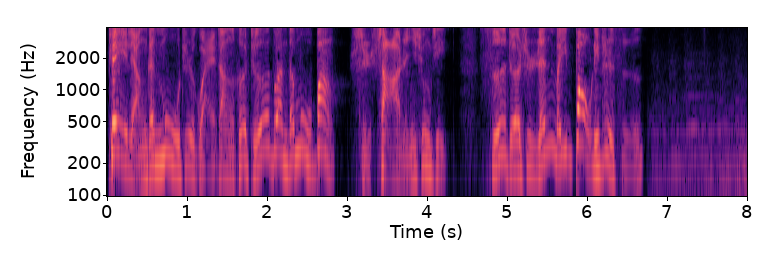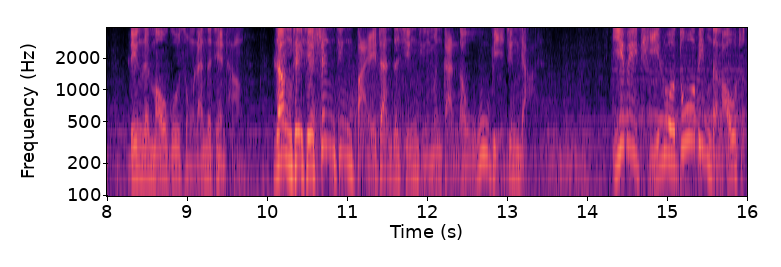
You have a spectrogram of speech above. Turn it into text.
这两根木质拐杖和折断的木棒是杀人凶器，死者是人为暴力致死。令人毛骨悚然的现场，让这些身经百战的刑警们感到无比惊讶呀！一位体弱多病的老者，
